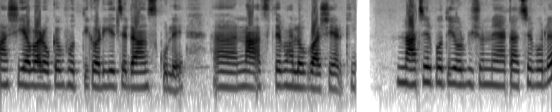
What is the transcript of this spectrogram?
মাসি আবার ওকে ভর্তি করিয়েছে ডান্স স্কুলে নাচতে ভালোবাসে আর কি। নাচের প্রতি ওর ভীষণ ন্যাক আছে বলে,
